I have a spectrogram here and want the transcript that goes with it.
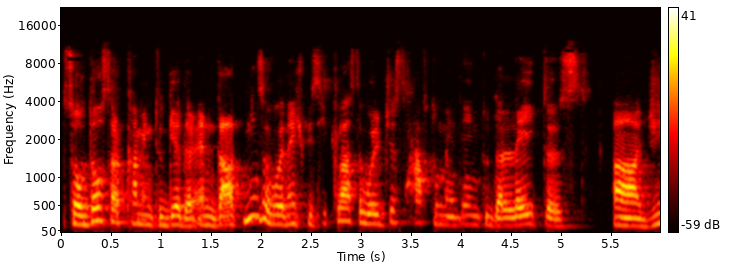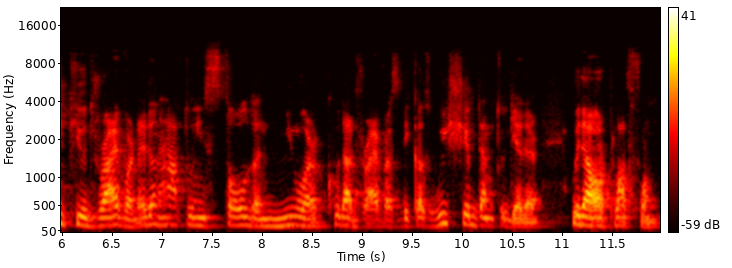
So those are coming together. And that means of an HPC cluster will just have to maintain to the latest uh, GPU driver. They don't have to install the newer CUDA drivers because we ship them together with our platform.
